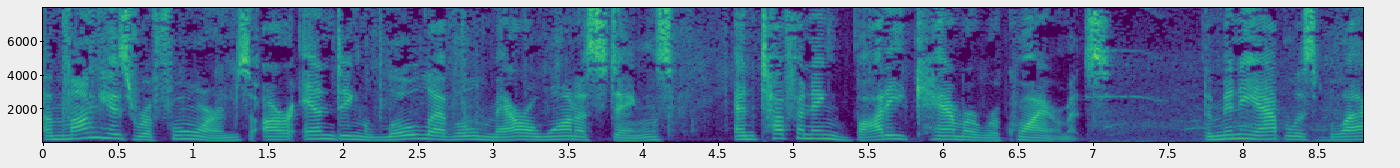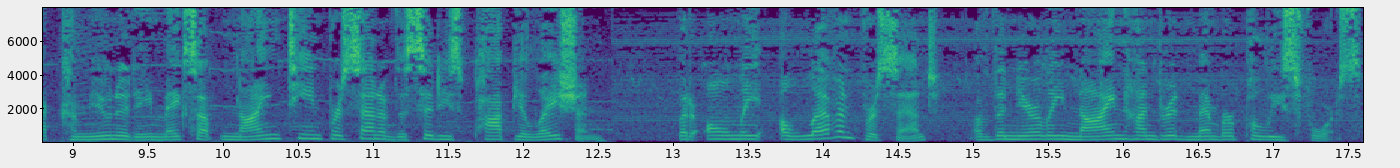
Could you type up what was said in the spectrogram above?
Among his reforms are ending low level marijuana stings and toughening body camera requirements. The Minneapolis black community makes up 19% of the city's population, but only 11% of the nearly 900 member police force.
